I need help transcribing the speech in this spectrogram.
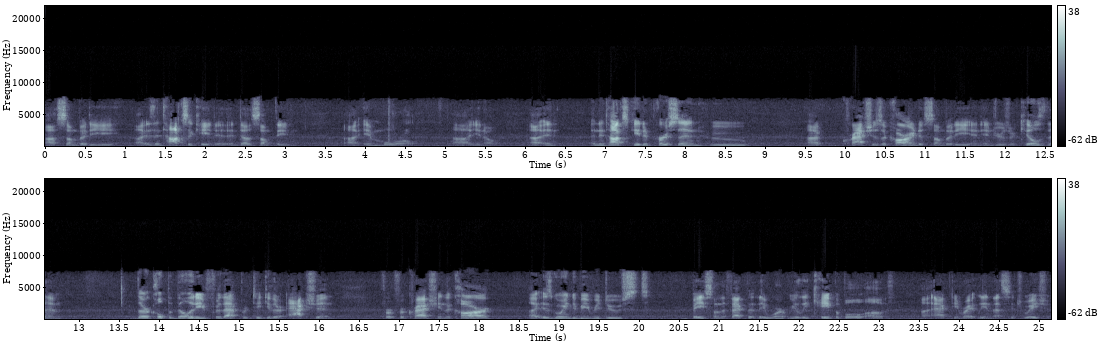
uh, somebody uh, is intoxicated and does something uh, immoral. you know, an, an intoxicated person who crashes a car into somebody and injures or kills them, their culpability for that particular action, for, for crashing the car, uh, is going to be reduced based on the fact that they weren't really capable of uh, acting rightly in that situation.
